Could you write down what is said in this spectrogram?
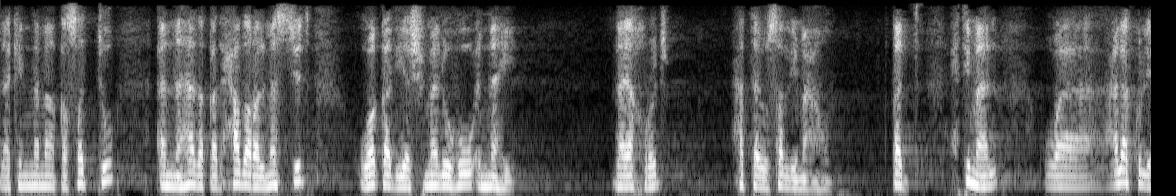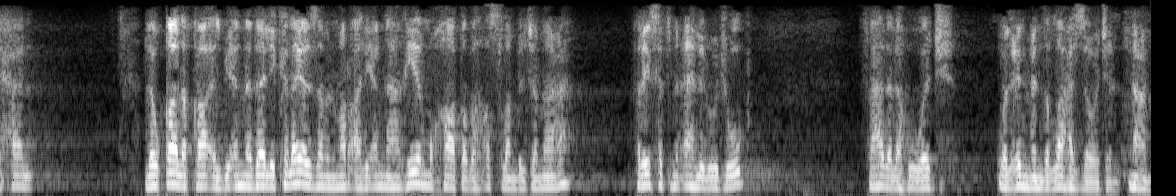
لكنما قصدت أن هذا قد حضر المسجد وقد يشمله النهي. لا يخرج حتى يصلي معهم. قد احتمال. وعلى كل حال لو قال قائل بأن ذلك لا يلزم المرأة لأنها غير مخاطبة أصلا بالجماعة فليست من أهل الوجوب فهذا له وجه والعلم عند الله عز وجل. نعم.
